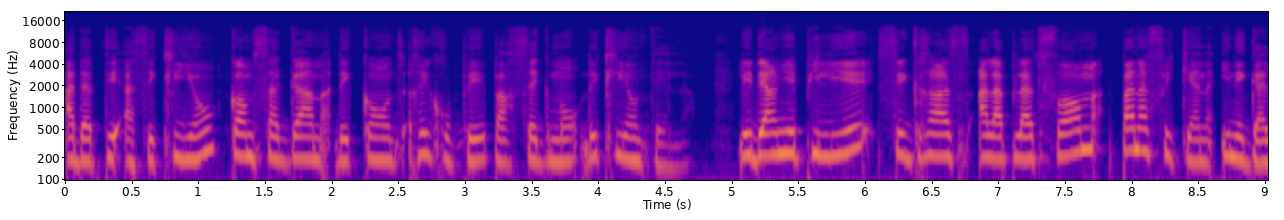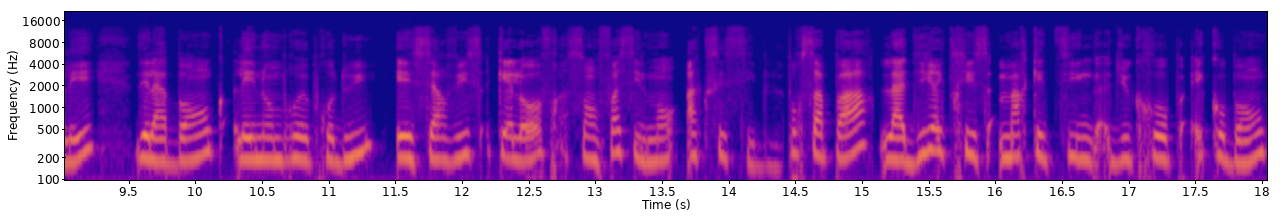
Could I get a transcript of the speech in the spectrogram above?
adaptées à ses clients comme sa gamme des comptes regroupés par segment de clientèle. Les derniers piliers, c'est grâce à la plateforme panafricaine inégalée de la banque, les nombreux produits et services qu'elle offre sont facilement accessibles. Pour sa part, la directrice marketing du groupe EcoBank,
